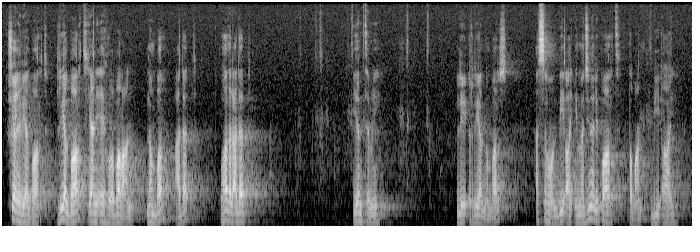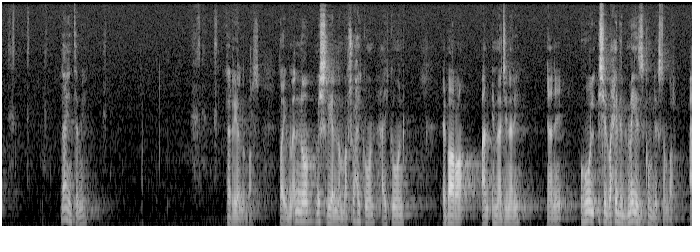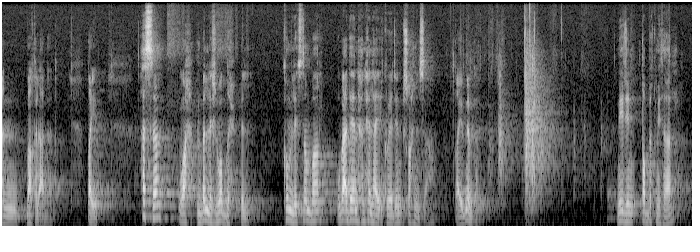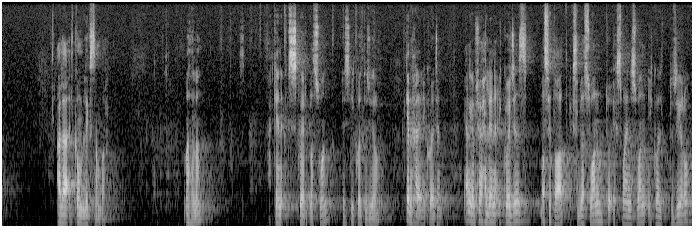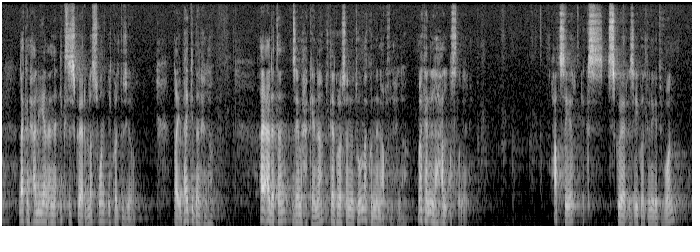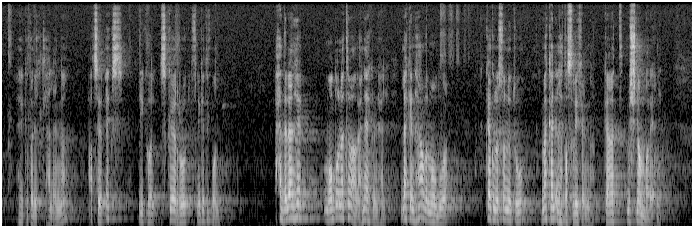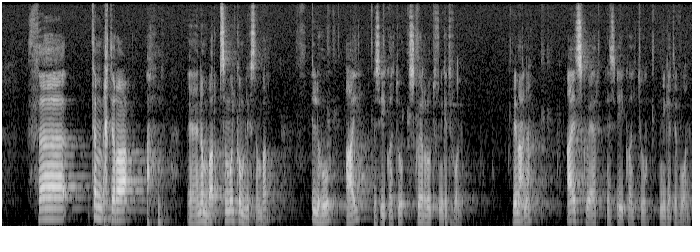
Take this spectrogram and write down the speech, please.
شو يعني real part؟ real part يعني إيه؟ هو عبارة عن number عدد وهذا العدد ينتمي لل real numbers هسه هون BI imaginary part طبعا BI لا ينتمي لل real numbers طيب بما إنه مش real number شو حيكون؟ حيكون عبارة عن imaginary يعني هو الشيء الوحيد اللي بيميز ال complex number عن باقي الأعداد. طيب هسه راح نبلش نوضح بال complex number وبعدين حنحل هاي ال equation مش راح ننساها. طيب نبدأ. نيجي نطبق مثال على ال complex number مثلا حكينا x square plus 1 is equal to 0 كيف نحل ال equation يعني قبل شوي حلينا equations بسيطات x plus 1 2x minus 1 equal to 0 لكن حاليا عندنا x square plus 1 equal to 0 طيب هاي بدنا نحلها. هاي عادة زي ما حكينا بال calculus 2 ما كنا نعرف نحلها. ما كان لها حل أصلا يعني. حتصير x square is equal to negative 1 هيك طريقة الحل عندنا. حتصير x equal square root of negative 1 لحد الآن هيك موضوعنا تمام إحنا هيك بنحل. لكن هذا الموضوع calculus 1 2 ما كان لها تصريف عندنا كانت مش number يعني. فتم اختراع number بسموه ال complex number اللي هو i is equal to square root of negative 1 بمعنى i square is equal to negative 1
